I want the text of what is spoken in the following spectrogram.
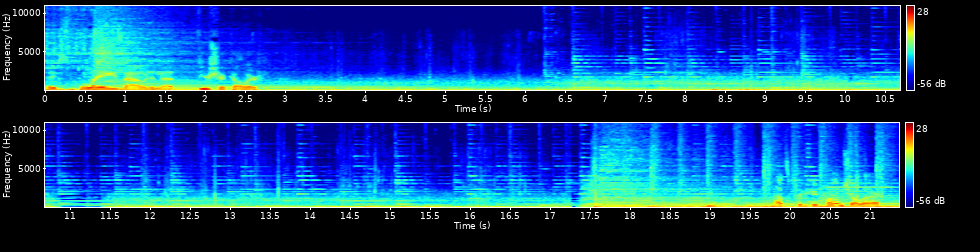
They just blaze out in that fuchsia color. That's a pretty good clamshell there.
